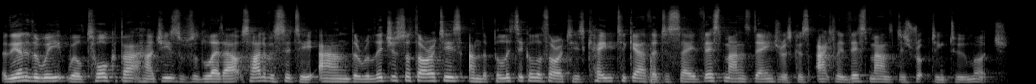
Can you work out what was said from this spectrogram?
At the end of the week, we'll talk about how Jesus was led outside of a city, and the religious authorities and the political authorities came together to say, This man's dangerous because actually this man's disrupting too much.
